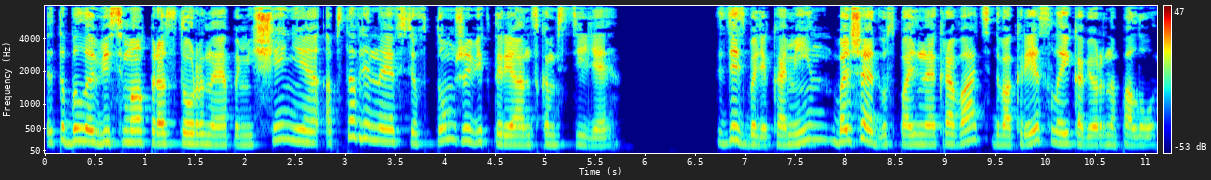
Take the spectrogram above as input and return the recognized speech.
Это было весьма просторное помещение, обставленное все в том же викторианском стиле. Здесь были камин, большая двуспальная кровать, два кресла и ковер на полу.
